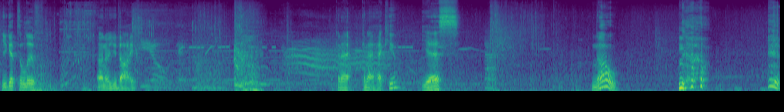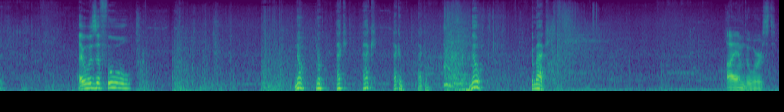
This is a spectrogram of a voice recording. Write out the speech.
You get to live. Oh no, you died. Can I can I hack you? Yes. No. No! I was a fool! No, no, hack, hack, hack him, hack him. No! Come back. I am the worst.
